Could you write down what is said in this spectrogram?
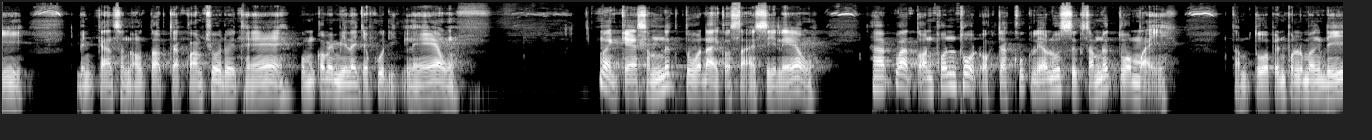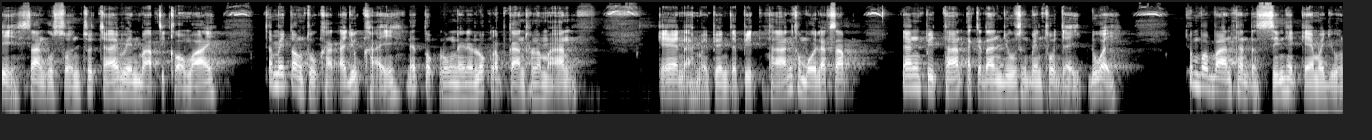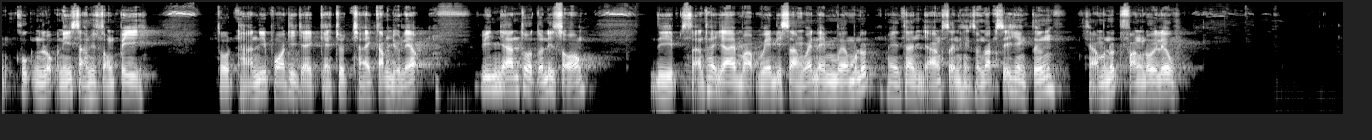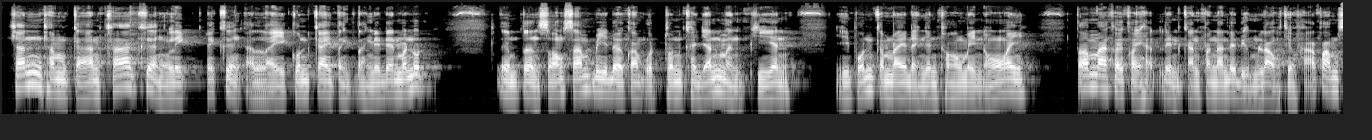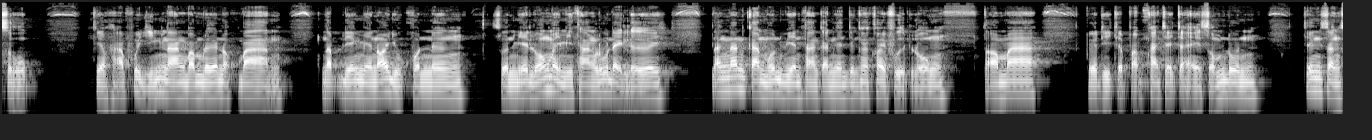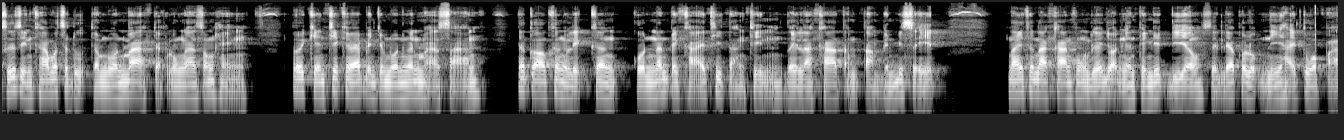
เป็นการสนองตอบจากความชั่วโดยแท้ ผมก็ไม่มีอะไรจะพูดอีกแล้ว เมื่อแกสำนึกตัวได้ก็สายเสียแล้ว หากว่าตอนพ้นโทษออกจากคุกแล้วรู้สึกสำนึกตัวใหม่ทำตัวเป็นพลเมืองดี สร้างกุศลชดใช้เวรบาปที่ก่อไว้ จะไม่ต้องถูกหักอายุไข และตกลงในนรกรับการทรมาน แกนะไม่เพียงจะปิดฐานขโมยลักทรัพย์ ยังปิดฐานอักตันยูซึ่งเป็นโทษใหญ่อีกด้วยยมบาลท่านตัดสินให้แกมาอยู่คุกนรกนี้ 32 ปี โทษฐานนี้พอที่จะให้แกชดใช้กรรมอยู่แล้ว วิญญาณโทษตนที่สองดีบสารทยายบาปเวรที่สร้างไว้ในเมืองมนุษย์ให้ท่านหยางเซินแห่งสำนักเสียเชียงตึงชาวมนุษย์ฟังโดยเร็วฉันทำการค้าเครื่องเหล็กและเครื่องอะไหล่กลไกต่างๆ ในแดนมนุษย์ เริ่มต้นสองสามปีด้วยความอดทนขยันหมั่นเพียร มีผลกำไรได้เงินทองไม่น้อย ต่อมาค่อยๆ หัดเล่นการพนันได้ดื่มเหล้าเที่ยวหาความสุข เที่ยวหาผู้หญิงนางบำเรอนอกบ้าน นับเลี้ยงเมียน้อยอยู่คนหนึ่ง ส่วนเมียหลวงไม่มีทางรู้ได้เลย ดังนั้นการหมุนเวียนทางการเงินจึงค่อย ๆ ฝืดลง ต่อมาเพื่อที่จะปรับค่าใช้จ่ายสมดุล จึงสั่งซื้อสินค้าวัสดุจำนวนมากจากโรงงานสองแห่ง โดยเขียนเช็คให้ไว้เป็นจำนวนเงินมหาศาล แล้วก็เครื่องเหล็กเครื่องกลนั้นไปขายที่ต่างถิ่นโดยราคาต่ำๆเป็นพิเศษ ในธนาคารคงเหลือยอดเงินเพียงนิดเดียว เสร็จแล้วก็หลบหนีหายตัวไป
